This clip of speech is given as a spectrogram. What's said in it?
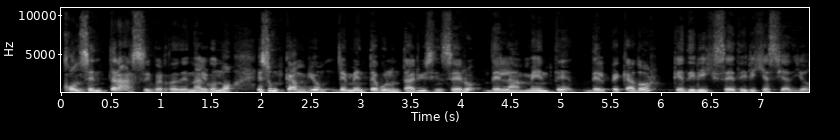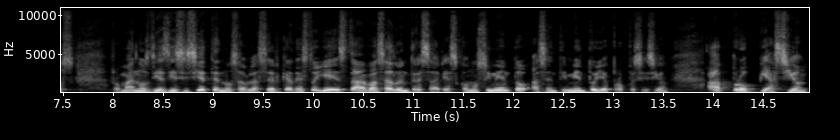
concentrarse, ¿verdad?, en algo. No, es un cambio de mente voluntario y sincero de la mente del pecador que dirige, se dirige hacia Dios. Romanos 10, 17 nos habla acerca de esto y está basado en tres áreas, conocimiento, asentimiento y apropiación. Apropiación.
